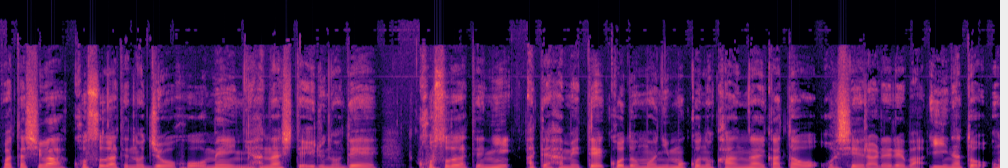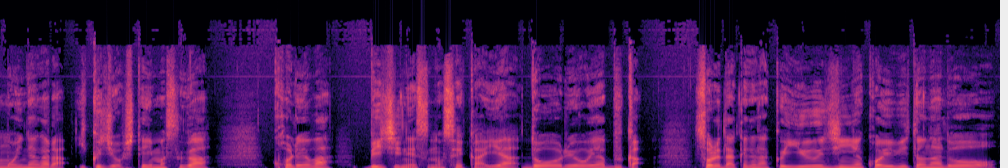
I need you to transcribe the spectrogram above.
私は子育ての情報をメインに話しているので子育てに当てはめて子供にもこの考え方を教えられればいいなと思いながら育児をしていますがこれはビジネスの世界や同僚や部下それだけでなく友人や恋人など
